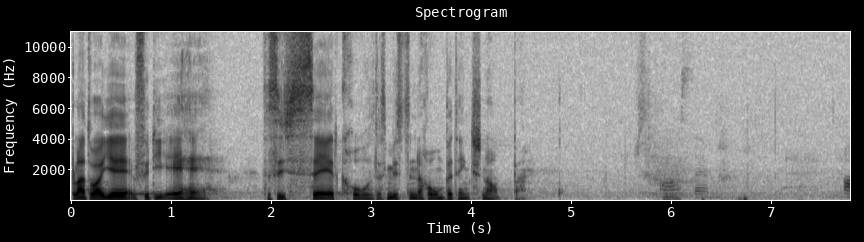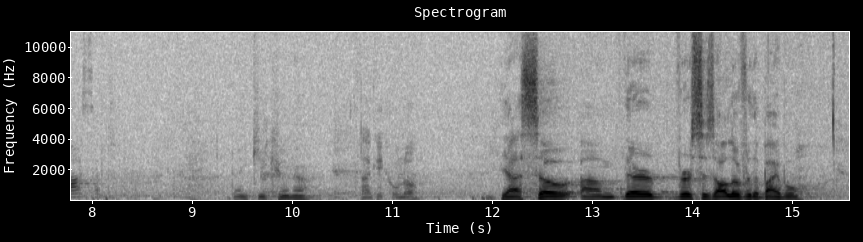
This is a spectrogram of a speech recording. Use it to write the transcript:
Plädoyer für die Ehe. Das ist sehr cool, das müsst ihr euch unbedingt schnappen. Thank you, Kuna. Danke, Kuno. Yeah, so um, there are verses all over the Bible.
